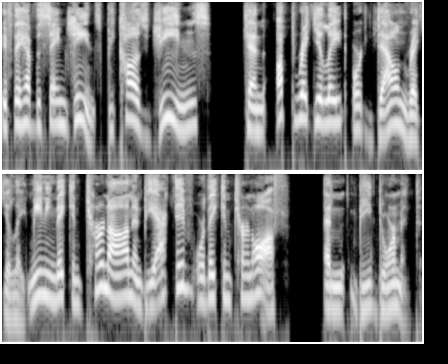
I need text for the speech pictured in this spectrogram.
if they have the same genes? Because genes can upregulate or downregulate, meaning they can turn on and be active or they can turn off and be dormant.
